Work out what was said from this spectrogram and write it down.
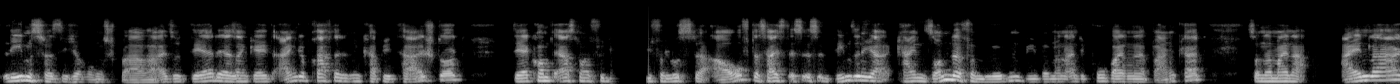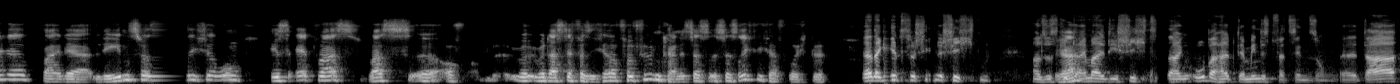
Lebensversicherungssparer, also der, der sein Geld eingebracht hat in den Kapitalstock, der kommt erstmal für die Verluste auf. Das heißt, es ist in dem Sinne ja kein Sondervermögen, wie wenn man ein Depot bei einer Bank hat, sondern meine Einlage bei der Lebensversicherung ist etwas, was, äh, auf, über, über, das der Versicherer verfügen kann. Ist das, ist das richtig, Herr Früchtel? Ja, da gibt es verschiedene Schichten. Also es ja. gibt einmal die Schicht sozusagen oberhalb der Mindestverzinsung. Äh, da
